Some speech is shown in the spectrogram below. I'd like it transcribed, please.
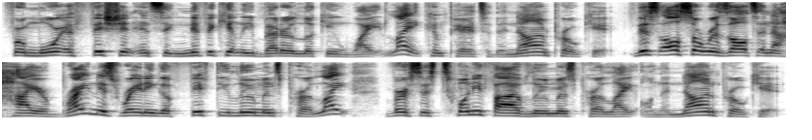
for more efficient and significantly better looking white light compared to the non-Pro Kit. This also results in a higher brightness rating of 50 lumens per light versus 25 lumens per light on the non-Pro Kit.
